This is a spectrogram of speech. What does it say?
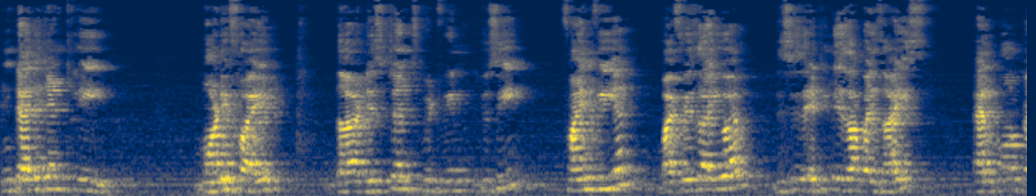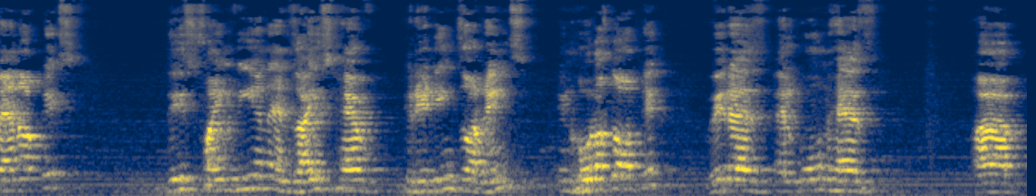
intelligently modified the distance between, you see, FineVision by PhysIOL, this is AT-LISA by Zeiss, Alcon PanOptix, these FineVision and Zeiss have gratings or rings in whole of the optic, whereas Alcon has a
